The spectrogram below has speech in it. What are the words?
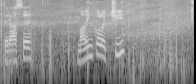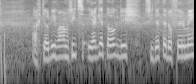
která se malinko lepší. A chtěl bych vám říct, jak je to, když přijdete do firmy,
